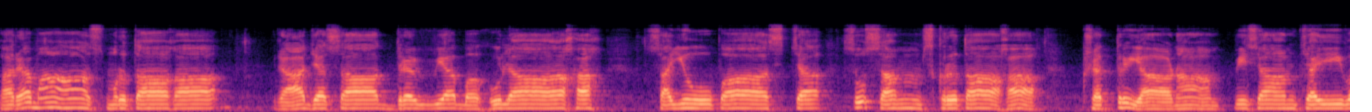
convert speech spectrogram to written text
परमास्मृताः राजसाद्रव्यबहुलाः सयूपाश्च सुसंस्कृताः क्षत्रियाणां विशां चैव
